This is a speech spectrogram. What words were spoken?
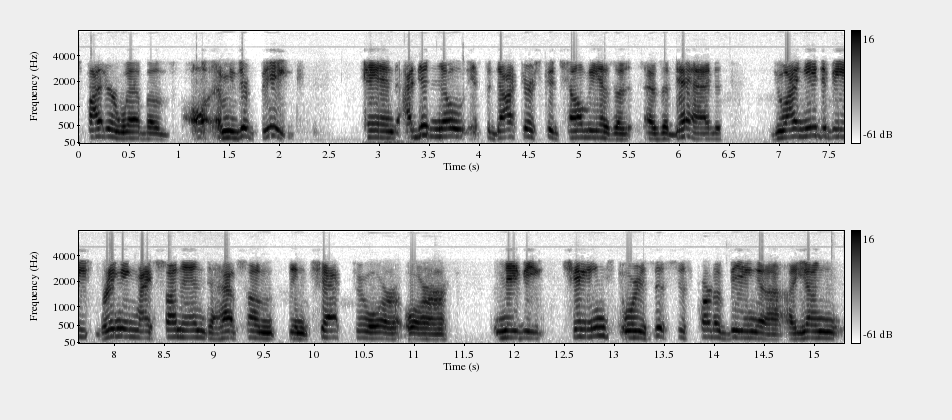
spider web of all. I mean, they're big, and I didn't know if the doctors could tell me as a as a dad, do I need to be bringing my son in to have something checked or or maybe changed, or is this just part of being a, a young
